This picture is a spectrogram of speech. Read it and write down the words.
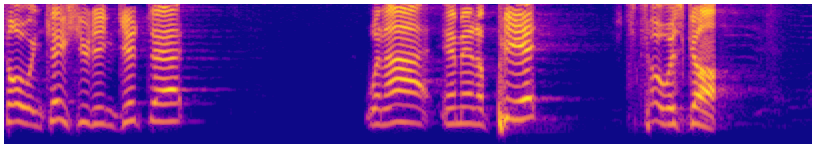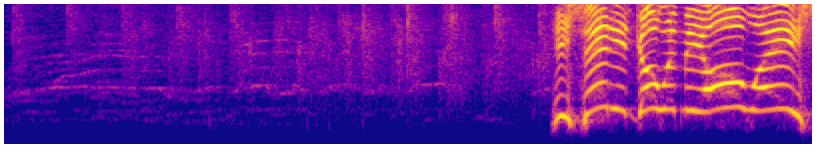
So, in case you didn't get that, when I am in a pit, so is God. He said he'd go with me always.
